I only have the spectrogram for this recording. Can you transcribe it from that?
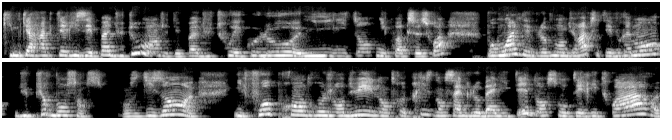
qui me caractérisait pas du tout. Hein. J'étais pas du tout écolo, euh, ni militante, ni quoi que ce soit. Pour moi, le développement durable, c'était vraiment du pur bon sens. En se disant, euh, il faut prendre aujourd'hui une entreprise dans sa globalité, dans son territoire,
